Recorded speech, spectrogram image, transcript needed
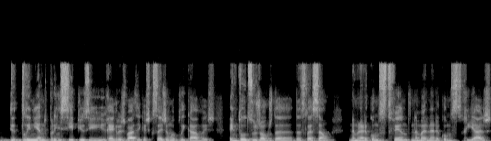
delineando princípios e regras básicas que sejam aplicáveis em todos os jogos da, da seleção, na maneira como se defende, na maneira como se reage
